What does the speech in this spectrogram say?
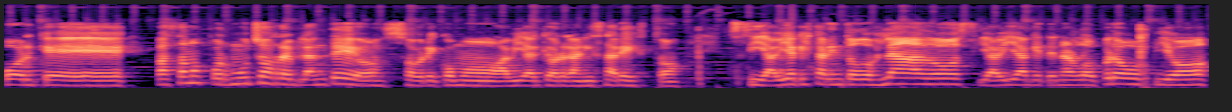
porque pasamos por muchos replanteos sobre cómo había que organizar esto. Si había que estar en todos lados, si había que tener lo propio.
